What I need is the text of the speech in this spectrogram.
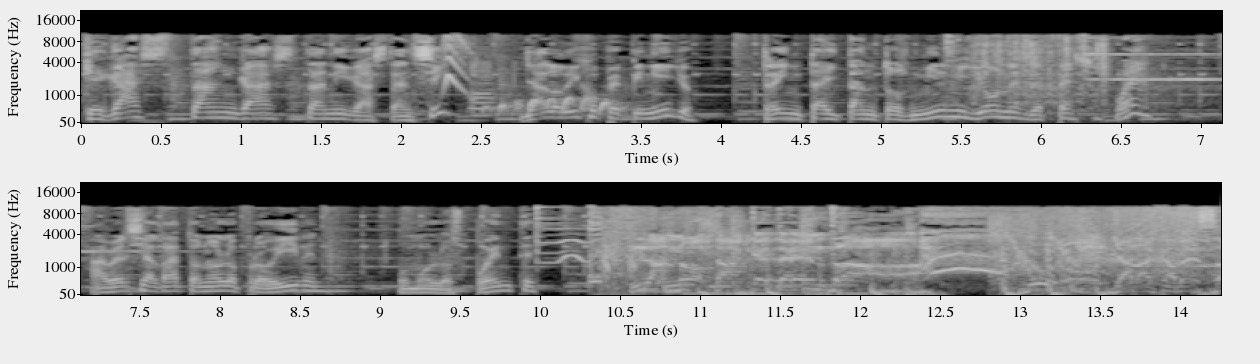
que gastan, gastan y gastan. Sí, ya lo dijo Pepinillo, treinta y tantos mil millones de pesos. Bueno, a ver si al rato no lo prohíben, como los puentes. La nota que te entra. Duro ya la cabeza.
